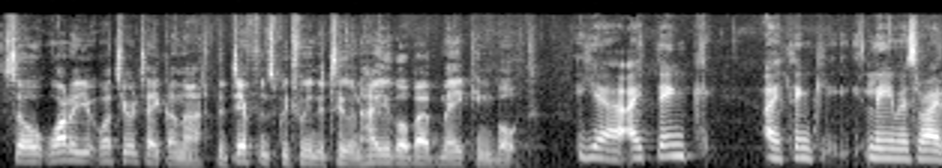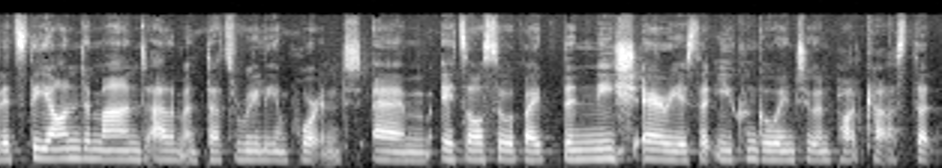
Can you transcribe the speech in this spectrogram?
So, what are you, what's your take on that? The difference between the two and how you go about making both? Yeah, I think I think Liam is right. It's the on-demand element that's really important. Um, it's also about the niche areas that you can go into in podcasts that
